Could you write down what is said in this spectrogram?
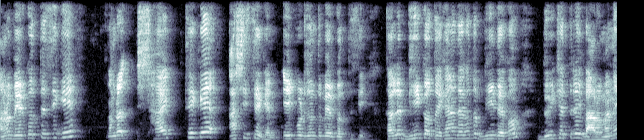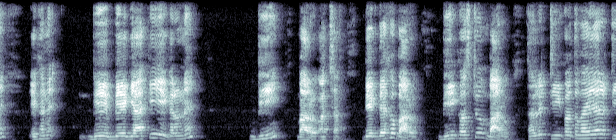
আমরা বের করতেছি কি? আমরা ষাট থেকে আশি সেকেন্ড এই পর্যন্ত বের করতেছি। তাহলে ভি কত? এখানে দেখো তো ভি দেখো, দুই ক্ষেত্রেই বারো মানে এখানে বেগ একই, এই কারণে ভি বারো আচ্ছা বেগ দেখো বারো ভি কষ্ট বারো, তাহলে টি কত ভাইয়ারা টি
